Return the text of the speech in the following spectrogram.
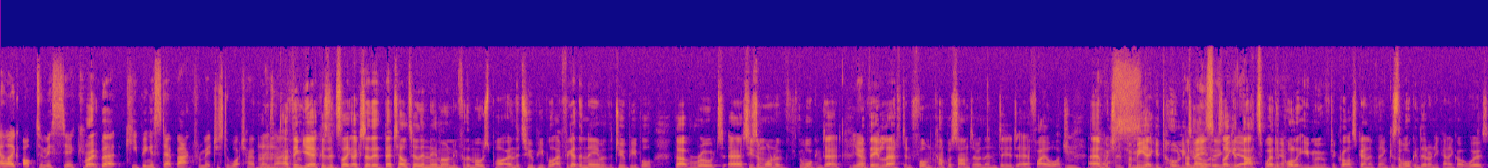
like optimistic, Right. but keeping a step back from it just to watch how it plays out. I think yeah, because it's like like I said, they're, they're Telltale in name only for the most part, and the two people I forget the name of the two people that wrote uh, season one of The Walking Dead, Yeah. but they left and formed Camposanto and then did uh, Firewatch, um, which for me I could totally tell it was like yeah, that's where the yeah. quality moved across kind of thing because The Walking Dead only kind of got worse,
